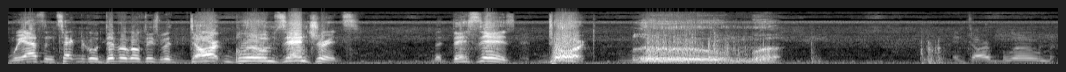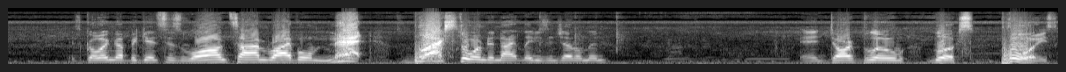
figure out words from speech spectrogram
We had some technical difficulties with Dark Bloom's entrance. But this is Dark Bloom. Dark Bloom is going up against his longtime rival Matt Blackstorm tonight, ladies and gentlemen. And Dark Bloom looks poised.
